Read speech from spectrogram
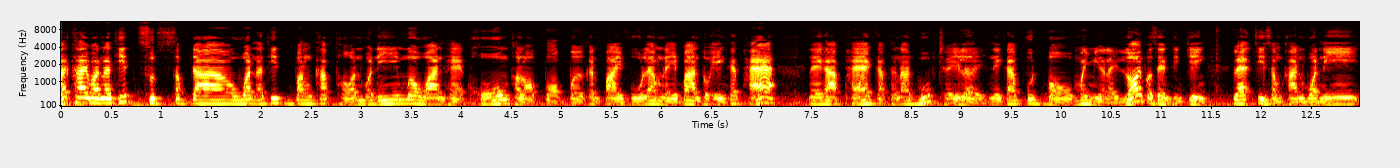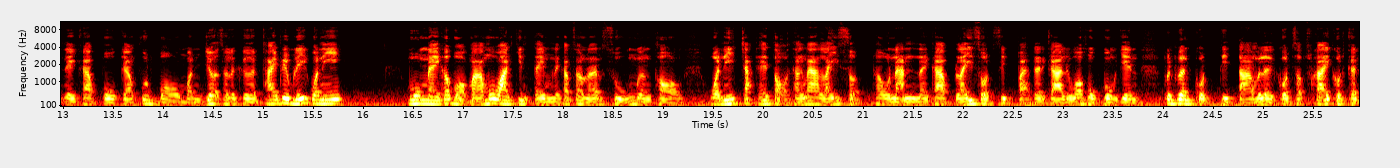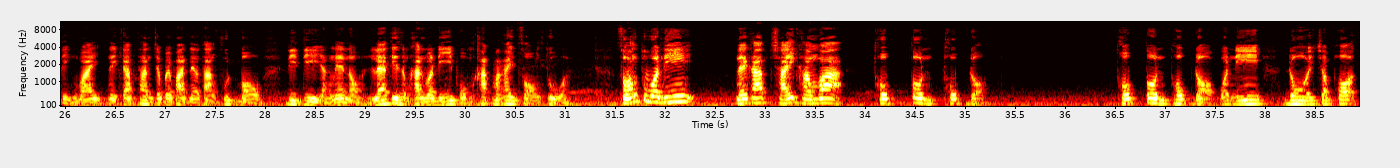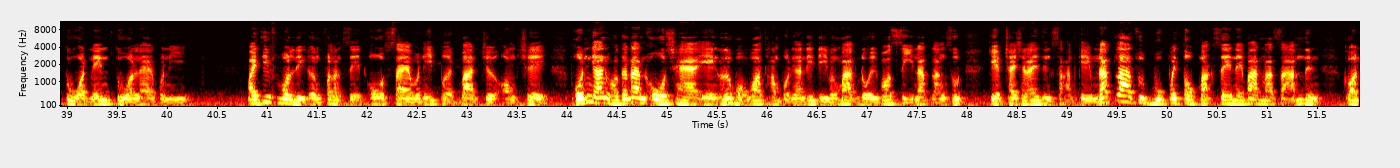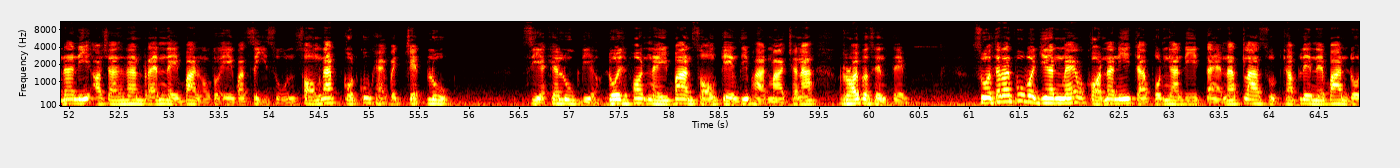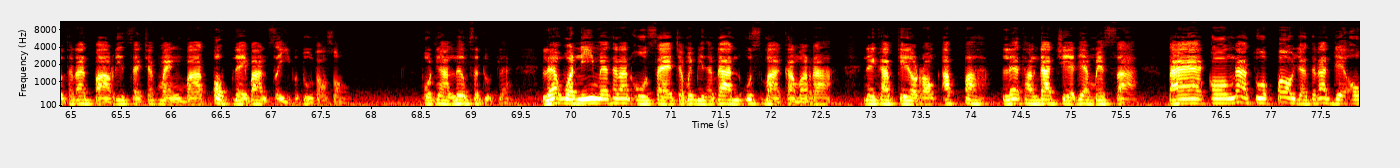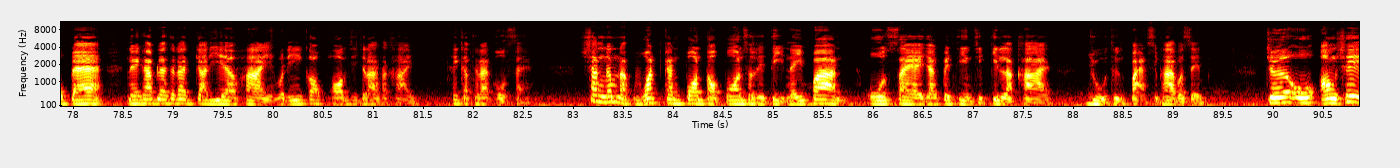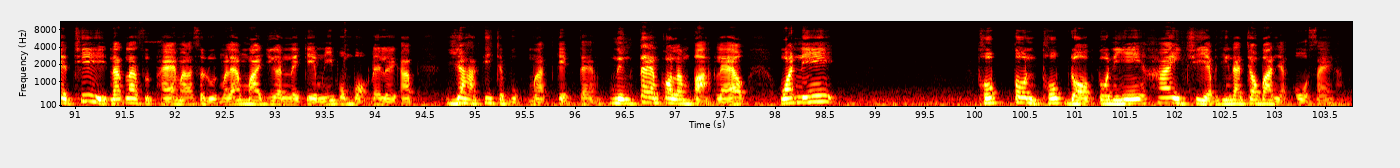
ทักทายวันอาทิตย์สุดสัปดาห์วันอาทิตย์บังคับถอนวันนี้เมื่อวานแหกโค้งถลอกปอกเปิดกันไปฟูลแลมในบ้านตัวเองแท้ๆนะครับแพ้กับทางด้านวูฟเฉยเลยนะครับฟุตบอลไม่มีอะไรร้อยเปอร์เซ็นต์จริง ๆ และที่สำคัญวันนี้นะครับโปรแกรมฟุตบอลมันเยอะซะเหลือเกินไทยพิมลีกวันนี้ วงในเขาบอกมาเมื่อวานกินเต็มนะครับสำหรับนั้นสูงเมืองทอง วันนี้จัดให้ต่อทางหน้าไลฟ์สดเท่านั้นนะครับไลฟ์สด 18นาฬิกาหรือว่า6โมงเย็นเพื่อนๆ กดติดตามไว้เลยกด subscribe กดกระดิ่งไว้นะครับท่านจะไม่พลาดแนวทางฟุตบอลดีๆ อย่างแน่นอน และที่สำคัญวันนี้ผมคัดมาให้ 2 ตัว 2 ตัวนี้นะครับใช้คำว่าทบต้นทบดอก ทบต้นทบดอกวันนี้ โดยเฉพาะตัวเน้นตัวแรกวันนี้ ไปที่ฟุตบอลลีกเอิงฝรั่งเศสโอแซวันนี้เปิดบ้านเจอองเช่ ผลงานของทางด้านโอแชเองก็ต้องบอกว่าทำผลงานได้ดีมาก ๆ โดยเฉพาะ4นัดหลังสุดเก็บชัยชนะถึง 3 เกม นัดล่าสุดบุกไปตบมักเซนในบ้านมา 3-1 ก่อนหน้านี้เอาชนะทางด้านแรนในบ้านของตัวเองมา 4-0 2 นัดกดคู่แข่งไป 7 ลูก เสียแค่ลูกเดียว โดยเฉพาะในบ้าน 2 เกมที่ผ่านมาชนะ 100%เต็มส่วนทางด้านผู้มาเยือนแม้ว่าก่อนหน้านี้จะผลงานดีแต่นัดล่าสุดครับเล่นในบ้านโดนทางด้านปารีสแซงต์แชร์กแมงมาตบในบ้าน 4 ประตูต่อ 2 ผลงานเริ่มสะดุดแล้ว และวันนี้แม้ทางด้านโอแซจะไม่มีทางด้านอุสมากามารานะครับเกรองอัปปาและทางด้านเจเดียเมสซาแต่กองหน้าตัวเป้าอย่างทางด้านเดโอแบร์นะครับและทางด้านกาเดียไฮวันนี้ก็พร้อมที่จะล่าตะข่ายให้กับทางด้านโอแซช่างน้ำหนักวัดกันปอนต่อปอนสถิติในบ้าน โอแซยังเป็นทีมที่กินราคาอยู่ถึง 85% เจอโอองเช่ที่นัดล่าสุดแพ้มาสะดุดมาแล้วมาเยือนในเกมนี้ผมบอกได้เลยครับ ยากที่จะบุกมาเก็บแต้มหนึ่งแต้มก็ลำบากแล้ว วันนี้ ทบต้นทบดอกตัวนี้ให้เชียร์ไปทิ้งด้านเจ้าบ้านอย่างโอแซครับ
